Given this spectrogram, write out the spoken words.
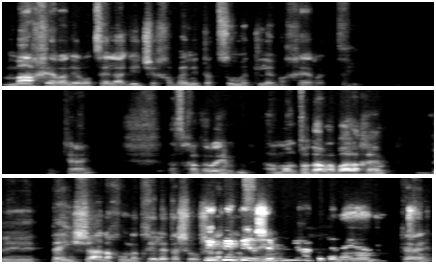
מה אחר אני רוצה להגיד שיכוון לי את התשומת לב אחרת? אוקיי? אז חברים, המון תודה רבה לכם. בתשע אנחנו נתחיל את השיעור של הקלפים. ציפי, תרשמי רק את הנייד. כן,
